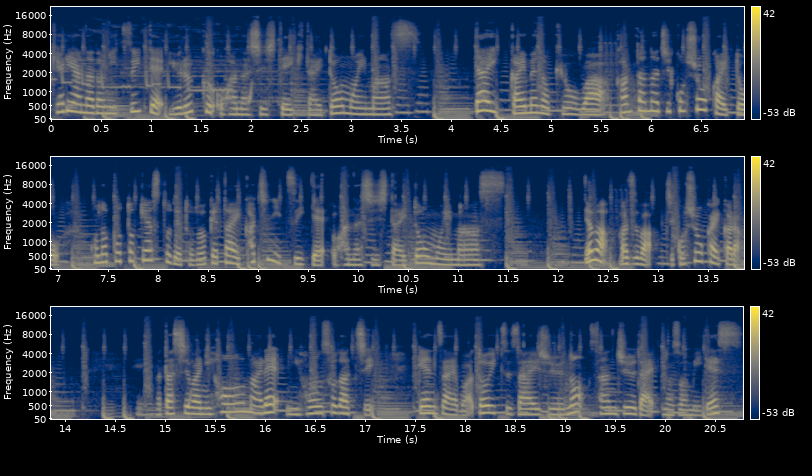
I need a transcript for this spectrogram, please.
キャリアなどについてゆるくお話ししていきたいと思います。第1回目の今日は簡単な自己紹介とこのポッドキャストで届けたい価値についてお話ししたいと思います。ではまずは自己紹介から。私は日本生まれ、日本育ち、現在はドイツ在住の30代のぞみです。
